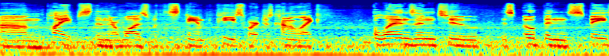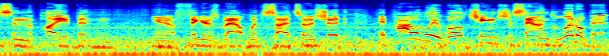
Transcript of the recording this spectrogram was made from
um, pipes than there was with the stamped piece where it just kind of like blends into this open space in the pipe and you know figures out which side. So it should it probably will change the sound a little bit.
